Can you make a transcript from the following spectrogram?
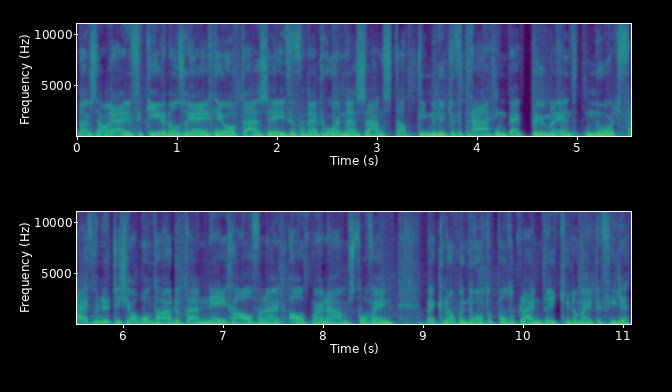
Langzaam rijdend verkeer in onze regio op de A7 vanuit Hoorn naar Zaanstad. 10 minuten vertraging bij Purmerend Noord. 5 minuten je op onthouden op de A9 al vanuit Alkmaar naar Amstelveen. Bij knooppunt Rotterpolderplein 3 kilometer file.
